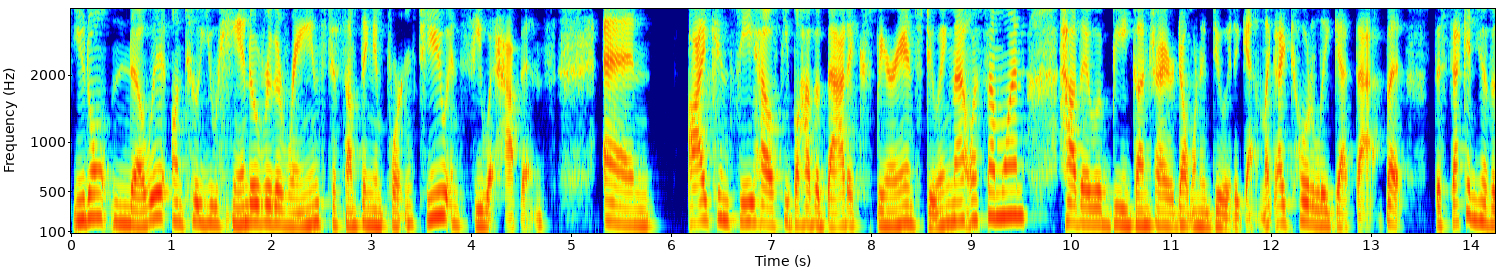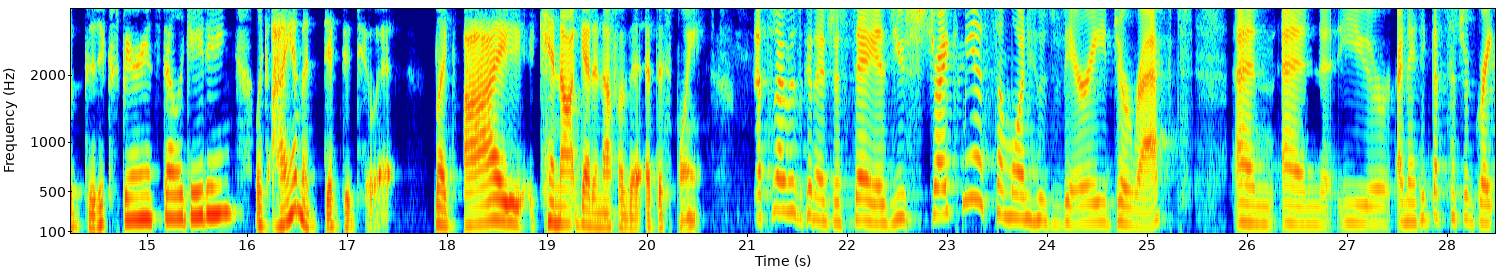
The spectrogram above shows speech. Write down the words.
You don't know it until you hand over the reins to something important to you and see what happens. And I can see how if people have a bad experience doing that with someone, how they would be gun shy or don't want to do it again. Like I totally get that. But the second you have a good experience delegating, like I am addicted to it. Like I cannot get enough of it at this point. That's what I was going to just say is you strike me as someone who's very direct and and you're and I think that's such a great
